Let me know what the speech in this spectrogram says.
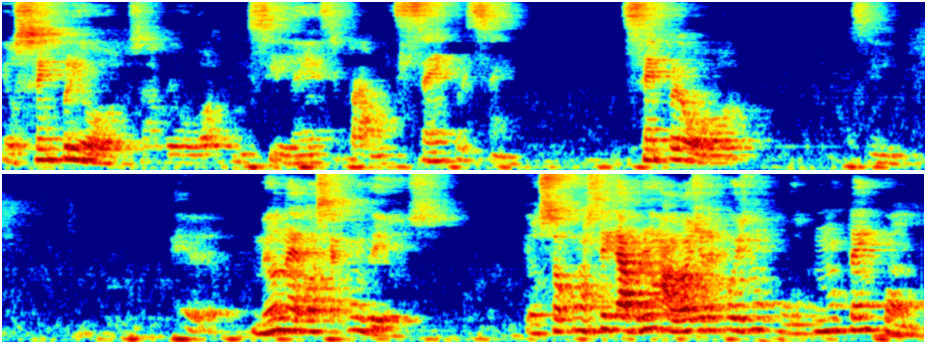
eu sempre oro, sabe? Eu oro em silêncio para mim, sempre, sempre. Sempre eu oro. Assim, é, meu negócio é com Deus. Eu só consigo abrir uma loja depois de um culto, não tem como.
